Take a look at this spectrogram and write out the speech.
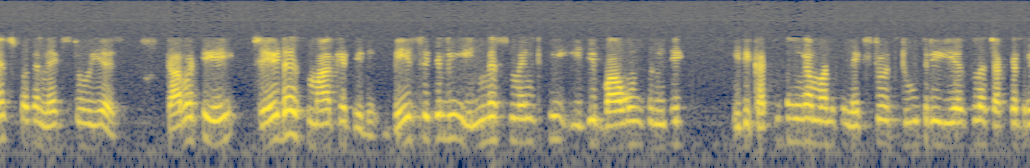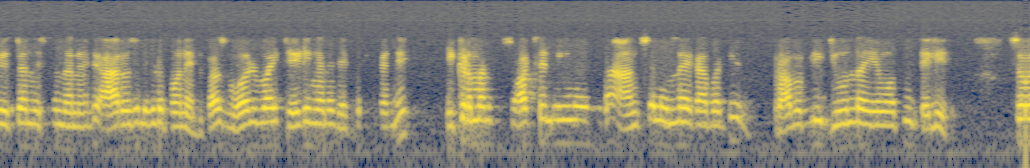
mess for the next two years కాబట్టి ట్రేడర్స్ మార్కెట్ ఇది. బేసికలీ ఇన్వెస్ట్మెంట్కి ఇది బాగుంటుంది. ఇది ఖచ్చితంగా మనకి నెక్స్ట్ టూ త్రీ ఇయర్స్లో చక్కటి రిటర్న్ ఇస్తుంది అనేది ఆ రోజులు కూడా పోనే. బికాస్ వరల్డ్ వైడ్ ట్రేడింగ్ అనేది ఎక్కువ ఇక్కడ మనకి షార్ట్ సెల్లింగ్ కూడా ఆంక్షలు ఉన్నాయి కాబట్టి ప్రాబబ్లీ జూన్లో ఏమవుతుందో తెలియదు సో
